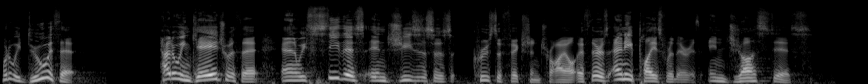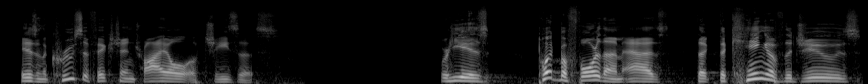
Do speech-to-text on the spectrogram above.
what do we do with it? How do we engage with it? And we see this in Jesus' crucifixion trial. If there's any place where there is injustice, It is in the crucifixion trial of Jesus, where he is put before them as the, the king of the Jews,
